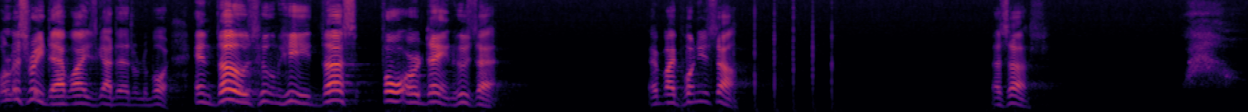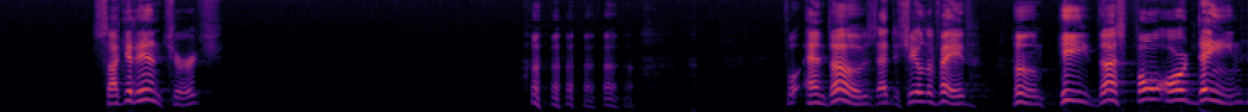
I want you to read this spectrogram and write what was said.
Well, let's read that while he's got that on the board. And those whom he thus foreordained. Who's that? Everybody point to yourself. That's us. Wow. Suck it in, church. For, and those at the shield of faith, whom he thus foreordained,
